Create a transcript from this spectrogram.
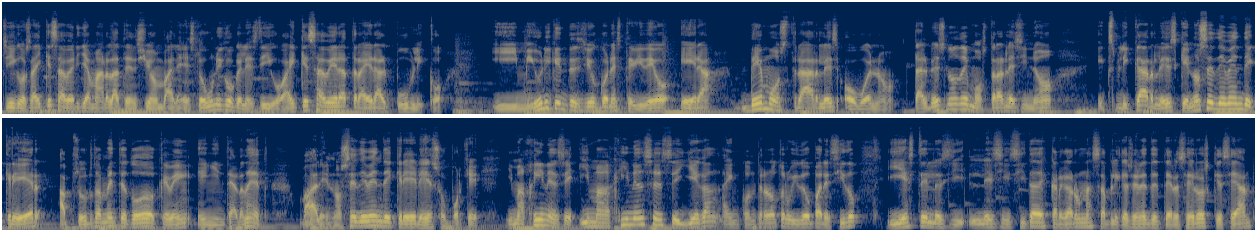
chicos, hay que saber llamar la atención, ¿vale? Es lo único que les digo, hay que saber atraer al público. Y mi única intención con este video era demostrarles, o bueno, tal vez no demostrarles, sino explicarles que no se deben de creer absolutamente todo lo que ven en internet, ¿vale? No se deben de creer eso, porque imagínense, imagínense si llegan a encontrar otro video parecido y este les, les incita a descargar unas aplicaciones de terceros que sean,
